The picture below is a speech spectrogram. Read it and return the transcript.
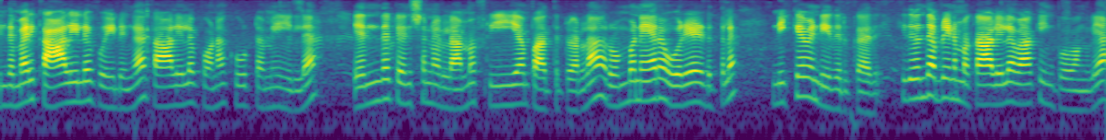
இந்த மாதிரி காலையில் போயிடுங்க. காலையில் போனால் கூட்டமே இல்லை. எந்த டென்ஷனும் இல்லாமல் ஃப்ரீயாக பார்த்துட்டு வரலாம். ரொம்ப நேரம் ஒரே இடத்துல நிற்க வேண்டியது இருக்காது. இது வந்து அப்படியே நம்ம காலையில் வாக்கிங் போவாங்க இல்லையா?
